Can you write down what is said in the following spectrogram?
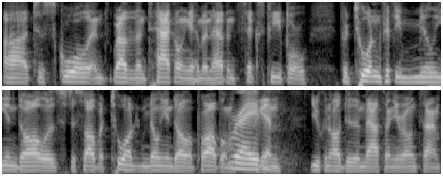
uh, to school, and rather than tackling him and having six people for two hundred fifty million dollars to solve a two hundred million dollar problem, Right. Again, you can all do the math on your own time.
